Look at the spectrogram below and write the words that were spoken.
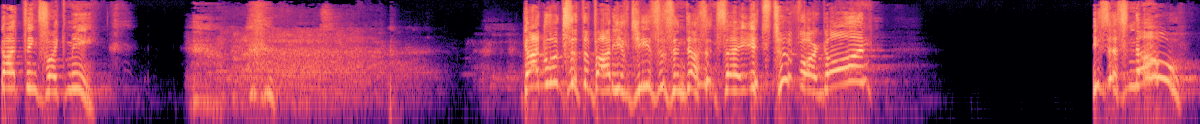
God thinks like me. God looks at the body of Jesus and doesn't say, it's too far gone. Says, no.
